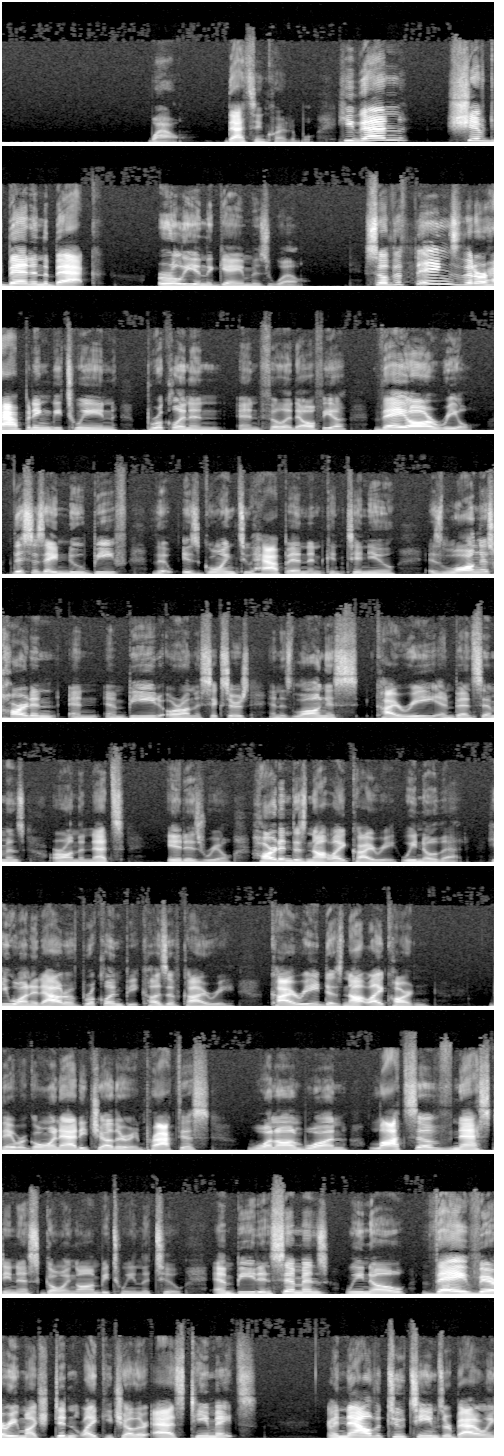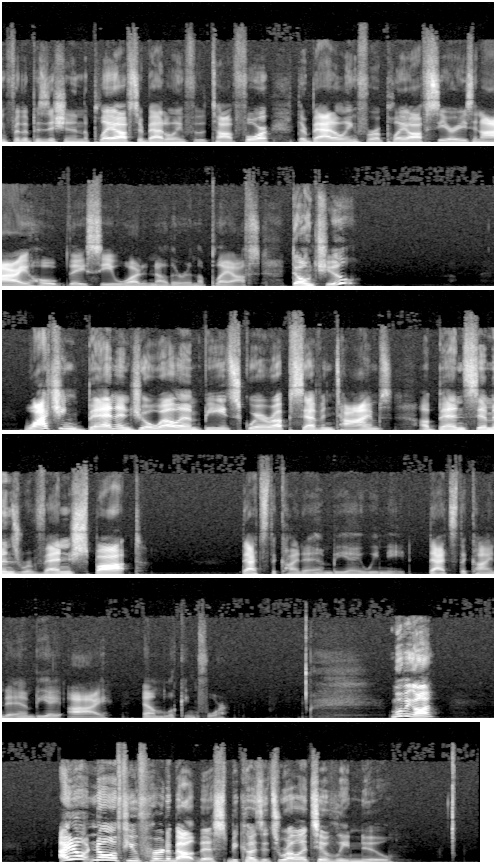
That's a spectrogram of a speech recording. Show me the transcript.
Wow, that's incredible. He then shivved Ben in the back early in the game as well. So the things that are happening between Brooklyn and, and Philadelphia, they are real. This is a new beef that is going to happen and continue as long as Harden and Embiid are on the Sixers and as long as Kyrie and Ben Simmons are on the Nets, it is real. Harden does not like Kyrie. We know that. He wanted out of Brooklyn because of Kyrie. Kyrie does not like Harden. They were going at each other in practice, one on one, lots of nastiness going on between the two. Embiid and Simmons, we know they very much didn't like each other as teammates. And now the two teams are battling for the position in the playoffs. They're battling for the top four. They're battling for a playoff series, and I hope they see one another in the playoffs. Don't you? Watching Ben and Joel Embiid square up seven times, a Ben Simmons revenge spot, that's the kind of NBA we need. That's the kind of NBA I am looking for. Moving on. I don't know if you've heard about this because it's relatively new.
